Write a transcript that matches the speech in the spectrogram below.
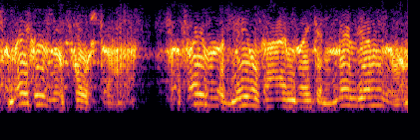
The makers of Postum, the favorite mealtime drink in millions of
